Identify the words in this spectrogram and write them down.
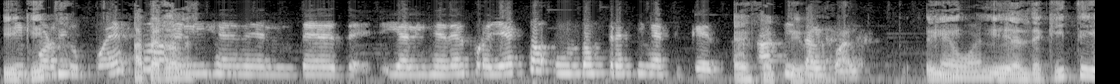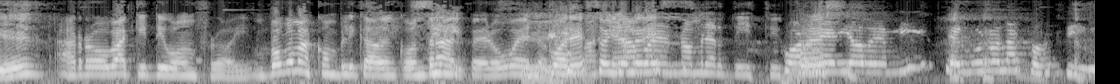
Y, ¿Y, por Kitty? supuesto, Ah, perdón. elige del, de- de- y elige del proyecto un 2, 3 sin etiqueta. Así tal cual. Y, y el de Kitty es... Arroba Kitty Bonfroy. Un poco más complicado de encontrar, Sí. pero bueno. Sí. Por eso yo le el nombre artístico. Por medio de mí, seguro la consigue.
